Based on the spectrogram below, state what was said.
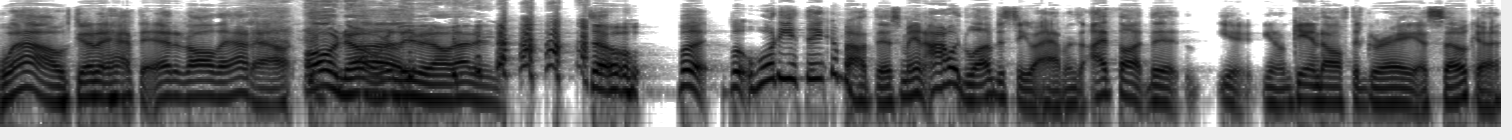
Wow, gonna have to edit all that out. oh no, Uh, we're leaving all that in. so but but what do you think about this man i would love to see what happens i thought that you, you know gandalf the gray ahsoka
